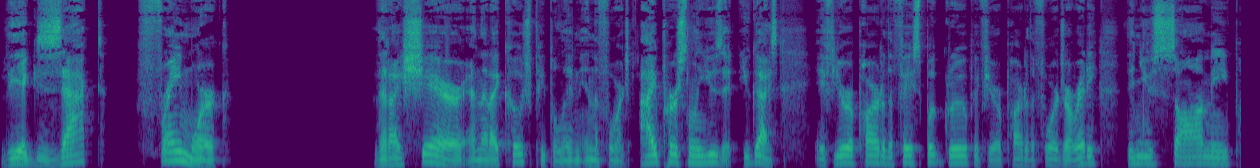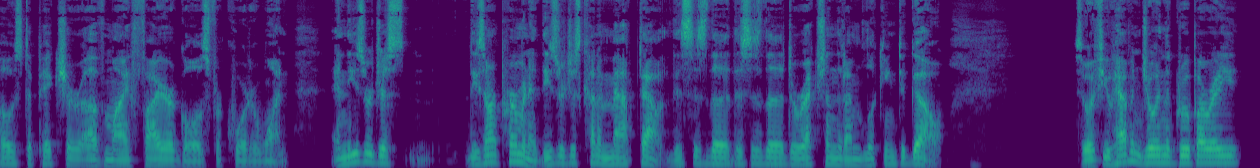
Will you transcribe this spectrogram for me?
the exact framework that I share and that I coach people in in the Forge. I personally use it. You guys, if you're a part of the Facebook group, if you're a part of the Forge already, then you saw me post a picture of my fire goals for quarter 1. And these are just these aren't permanent. These are just kind of mapped out. This is the this is the direction that I'm looking to go. So if you haven't joined the group already,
